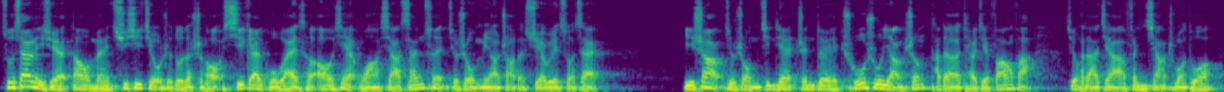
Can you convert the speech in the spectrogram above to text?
足三里穴当我们屈膝九十度的时候膝盖骨外侧凹陷往下三寸就是我们要找的穴位所在。以上就是我们今天针对处暑养生它的调节方法就和大家分享这么多。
